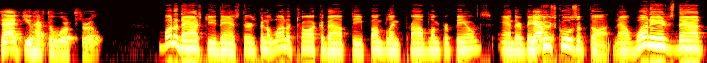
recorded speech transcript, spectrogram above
that you have to work through wanted to ask you this. There's been a lot of talk about the fumbling problem for Fields, and there have been yep. two schools of thought. Now, one is that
